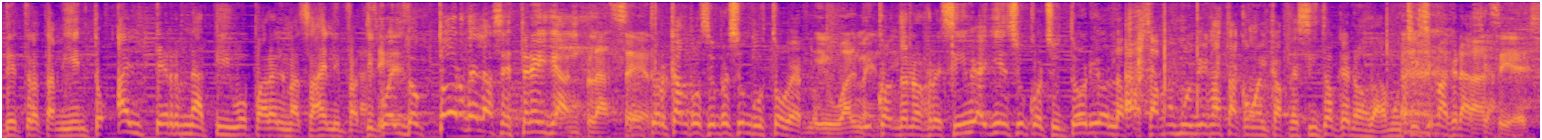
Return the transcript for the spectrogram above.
de tratamiento alternativo para el masaje linfático. El doctor de las estrellas. Un placer. Doctor Campos, siempre es un gusto verlo. Igualmente. Y cuando nos recibe allí en su consultorio la pasamos muy bien hasta con el cafecito que nos da. Muchísimas gracias. Así es.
